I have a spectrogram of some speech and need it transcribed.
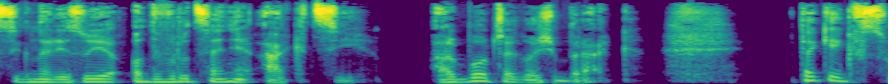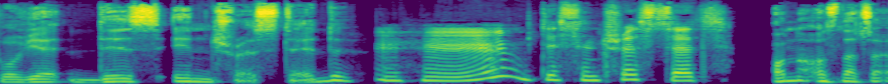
sygnalizuje odwrócenie akcji albo czegoś brak. Tak jak w słowie disinterested, Mhm. Disinterested. ono oznacza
